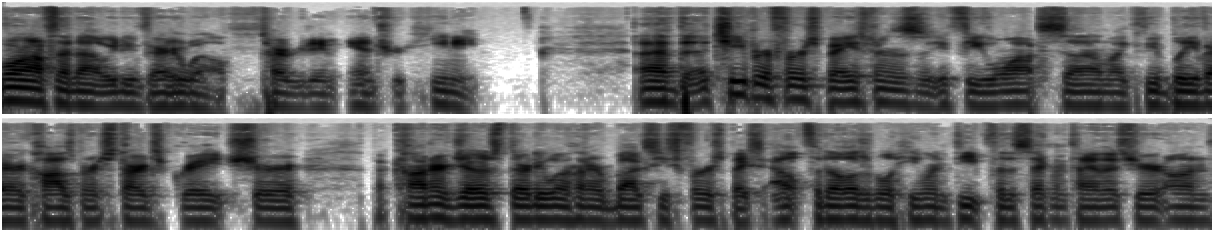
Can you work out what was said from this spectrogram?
more often than not, we do very well targeting Andrew Heaney. Uh, the cheaper first baseman, if you want some, like if you believe Eric Hosmer starts great, sure. But Connor Joe's 3100 bucks. He's first base outfit eligible. He went deep for the second time this year on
